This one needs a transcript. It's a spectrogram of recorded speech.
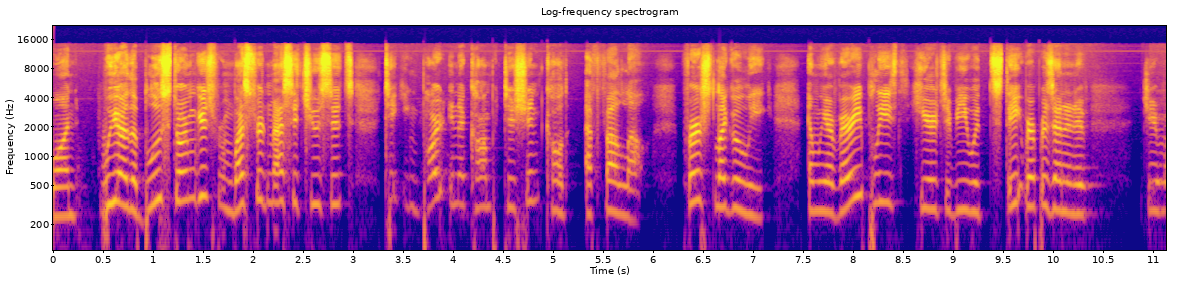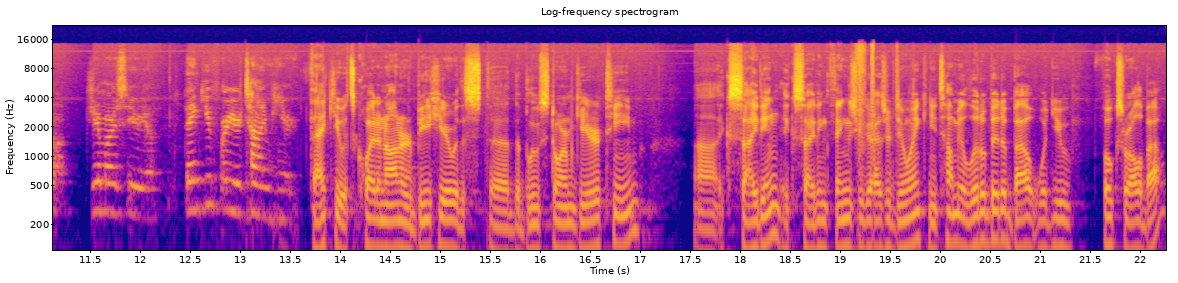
Everyone. We are the Blue Storm Gears from Westford, Massachusetts, taking part in a competition called FLL, First Lego League. And we are very pleased here to be with State Representative Jim, Jim Arciero. Thank you for your time here. Thank you. It's quite an honor to be here with the, uh, the Blue Storm Gear team. Uh, exciting, exciting things you guys are doing. Can you tell me a little bit about what you folks are all about?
